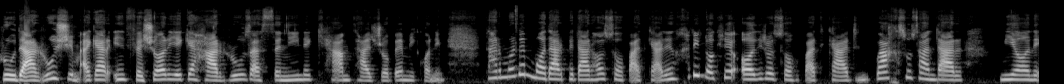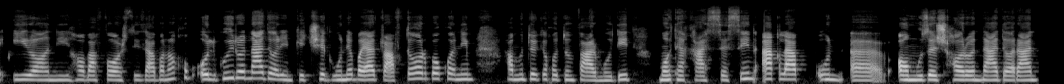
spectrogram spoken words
رو در روشیم اگر این فشاریه که هر روز از سنین کم تجربه می‌کنیم. در مورد مادر پدرها صحبت کردین خیلی نکته عالی رو صحبت کردین. مخصوصا در میان ایرانی ها و فارسی زبان ها خب الگویی رو نداریم که چگونه باید رفتار بکنیم. همونطور که خودتون فرمودید متخصصین اغلب اون آموزش ها رو ندارن.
